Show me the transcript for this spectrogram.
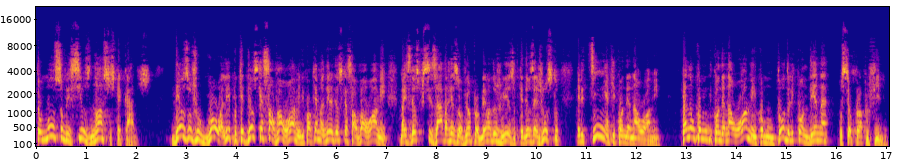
Tomou sobre si os nossos pecados. Deus o julgou ali porque Deus quer salvar o homem. De qualquer maneira, Deus quer salvar o homem. Mas Deus precisava resolver o problema do juízo, porque Deus é justo. Ele tinha que condenar o homem. Para não condenar o homem como um todo, ele condena o seu próprio filho.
